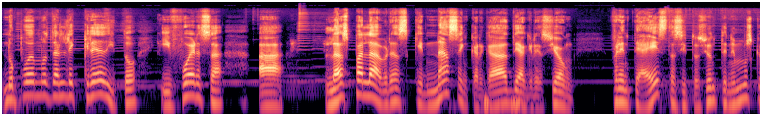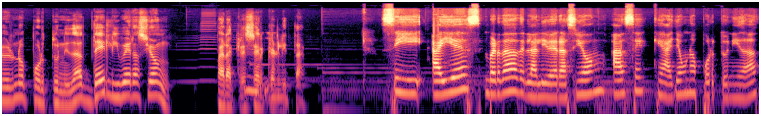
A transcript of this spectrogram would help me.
No podemos darle crédito y fuerza a las palabras que nacen cargadas de agresión. Frente a esta situación tenemos que ver una oportunidad de liberación para crecer, Carlita. Sí, ahí es, ¿verdad? La liberación hace que haya una oportunidad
